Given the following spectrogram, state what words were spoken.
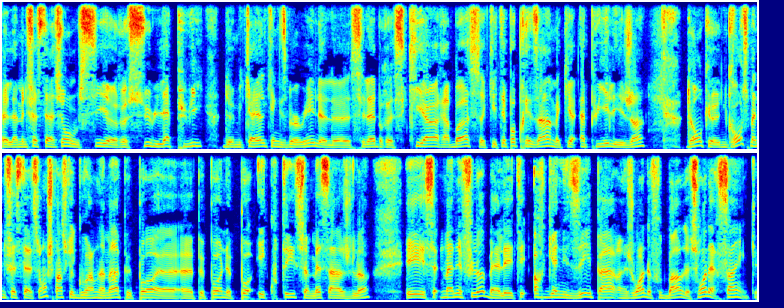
Euh, la manifestation a aussi reçu l'appui de Michael Kingsbury, le, le célèbre skieur à bosse, qui était pas présent mais qui a appuyé les gens. Donc euh, une grosse manifestation. Je pense que le gouvernement peut pas euh, euh, peut pas ne pas écouter ce message-là. Et cette manif-là, ben, elle a été organisée par un joueur de football de secondaire 5,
